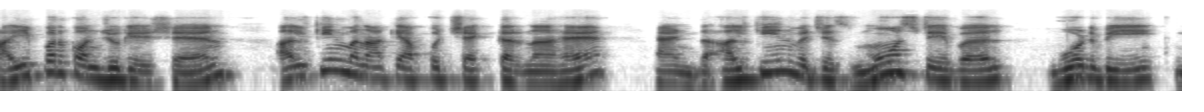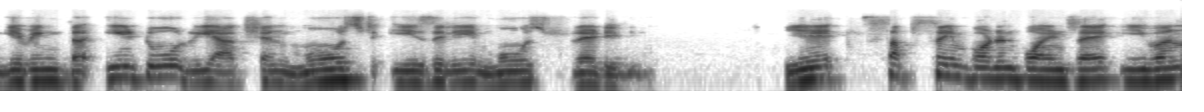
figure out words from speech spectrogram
hyperconjugation alkene बना के आपको चेक करना है and the alkene which is more stable would be giving the E2 reaction most easily, most readily. ये सबसे इंपॉर्टेंट पॉइंट्स है E1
